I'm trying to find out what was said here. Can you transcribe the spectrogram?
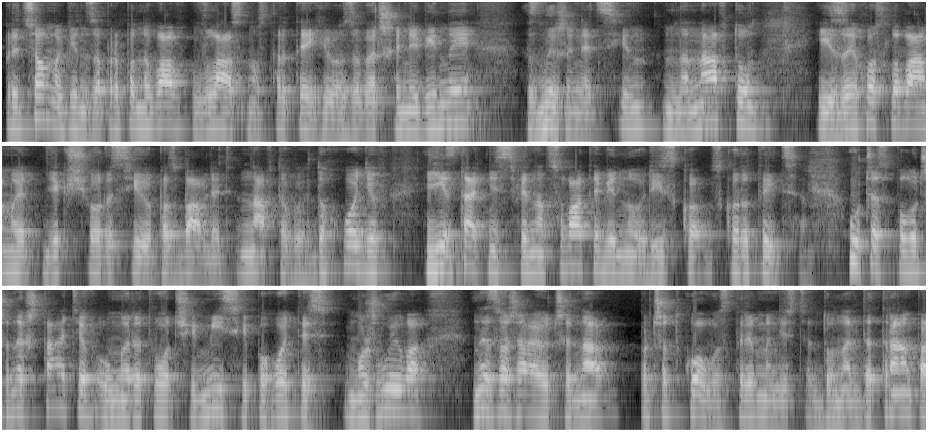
При цьому він запропонував власну стратегію завершення війни, зниження цін на нафту. І за його словами, якщо Росію позбавлять нафтових доходів, її здатність фінансувати війну різко скоротиться. Участь Сполучених Штатів у миротворчій місії, погодьтесь, можлива, незважаючи на початкову стриманість Дональда Трампа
